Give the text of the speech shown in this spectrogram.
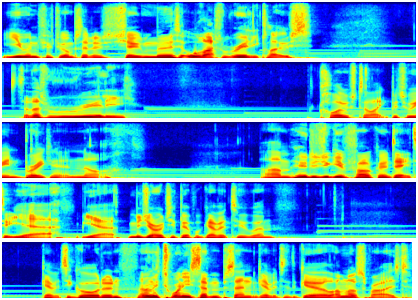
You and 51% have showed mercy. Oh, that's really close. So that's really close to like between breaking it and not. Um, who did you give Falcone data to? Yeah, yeah. Majority of people gave it to um, gave it to Gordon. Only twenty seven percent gave it to the girl. I'm not surprised.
